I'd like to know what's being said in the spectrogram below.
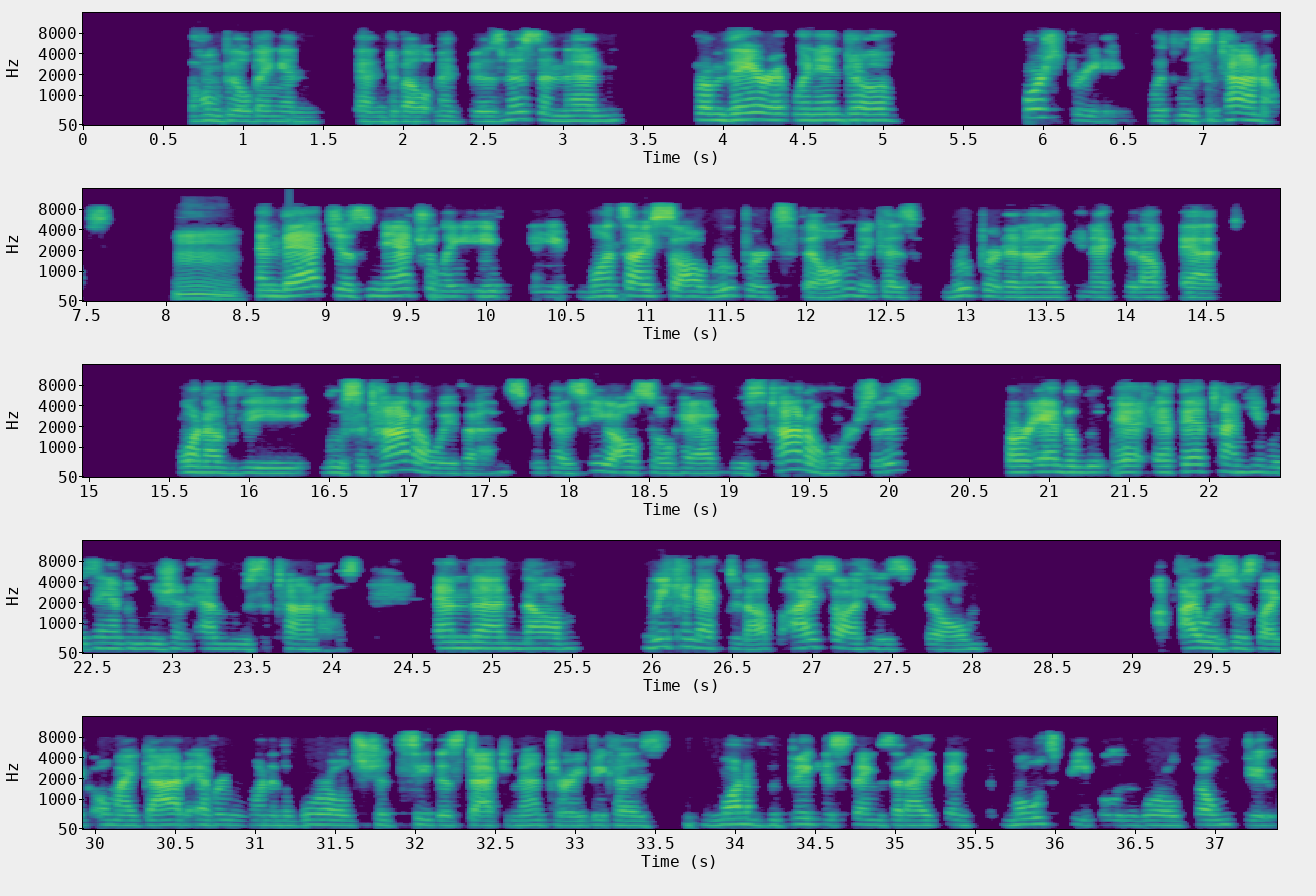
home building and and development business, and then from there it went into horse breeding with Lusitanos. Mm. And that just naturally, it, it, once I saw Rupert's film, because Rupert and I connected up at one of the Lusitano events, because he also had Lusitano horses or Andalus. At that time, he was Andalusian and Lusitanos. And then um, we connected up. I saw his film. I was just like, oh my God, everyone in the world should see this documentary because one of the biggest things that I think most people in the world don't do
